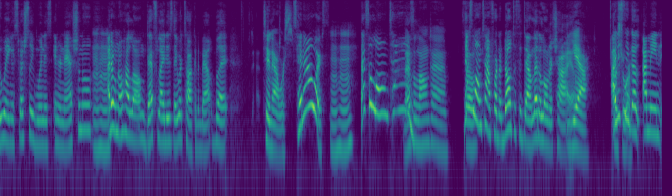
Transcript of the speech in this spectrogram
doing, especially when it's international. Mhm. I don't know how long that flight is they were talking about, but Ten hours. ten hours. Mm-hmm. That's a long time. That's a long time. That's So, a long time for an adult to sit down, let alone a child. Yeah. I just think. I mean,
